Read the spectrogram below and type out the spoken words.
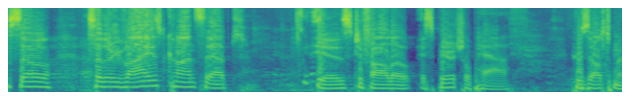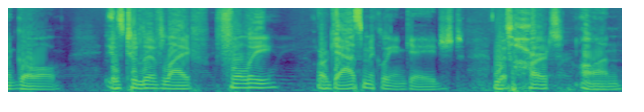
so, so the revised concept is to follow a spiritual path whose ultimate goal is to live life fully, orgasmically engaged, with heart on,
